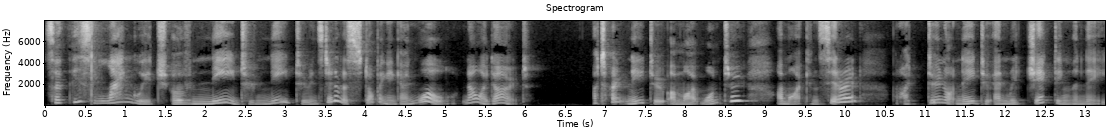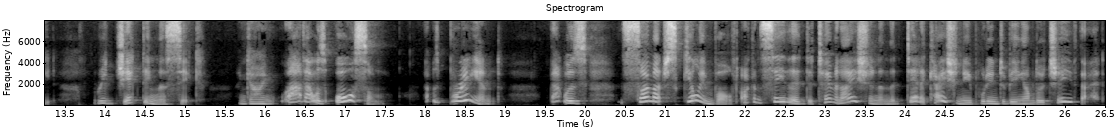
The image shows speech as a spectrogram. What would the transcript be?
So, this language of need to, need to, instead of us stopping and going, whoa, no, I don't. I don't need to. I might want to, I might consider it, I do not need to. And rejecting the need, rejecting the sick, and going, wow, that was awesome. That was brilliant. That was so much skill involved. I can see the determination and the dedication you put into being able to achieve that.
